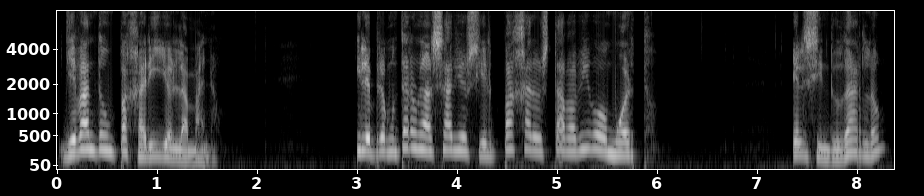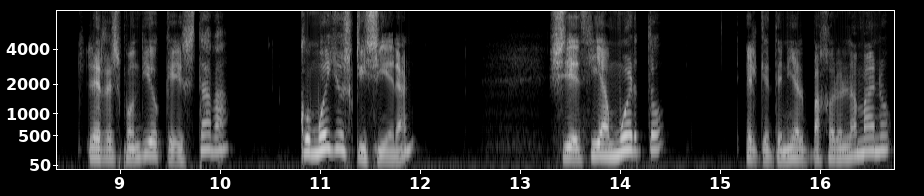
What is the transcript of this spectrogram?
llevando un pajarillo en la mano y le preguntaron al sabio si el pájaro estaba vivo o muerto. Él, sin dudarlo, le respondió que estaba como ellos quisieran. Si decía muerto, el que tenía el pájaro en la mano,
